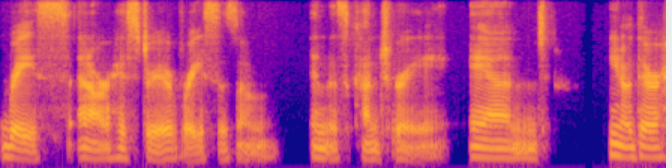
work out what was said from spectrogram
race and our history of racism in this country. And, you know, they're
